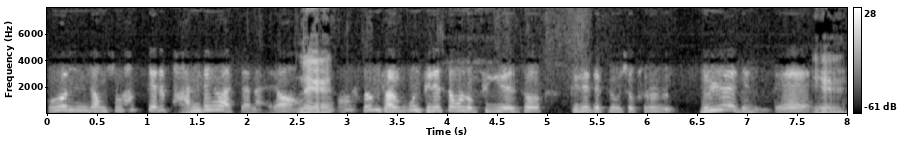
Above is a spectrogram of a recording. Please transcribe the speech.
의원 정수 확대를 반대해 왔잖아요. 네. 어, 그럼 결국은 비례성을 높이기 위해서 비례대표 의석수를 늘려야 되는데 예.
